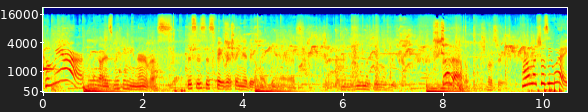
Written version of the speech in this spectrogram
Come here! Oh my god, it's making me nervous. This is his favorite thing to do, make me nervous. You might wanna turn off your camera. Shut up. No, serious. How much does he weigh?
